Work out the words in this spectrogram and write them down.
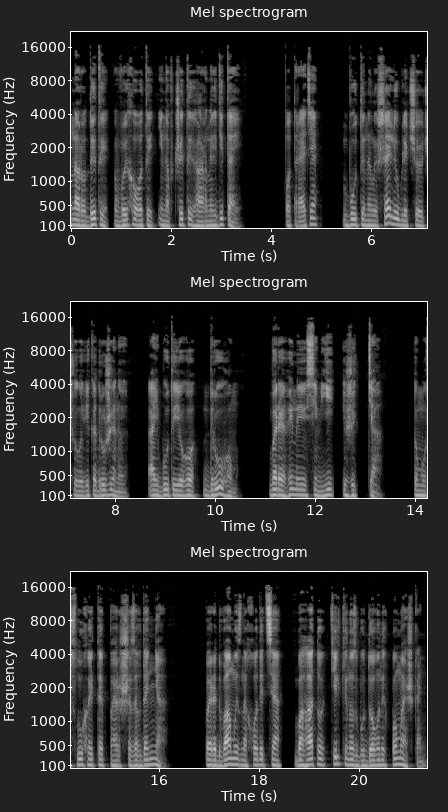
народити, виховати і навчити гарних дітей. По третє, бути не лише люблячою чоловіка дружиною, а й бути його другом, берегинею сім'ї і життя. Тому слухайте перше завдання. Перед вами знаходиться багато тільки но збудованих помешкань.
